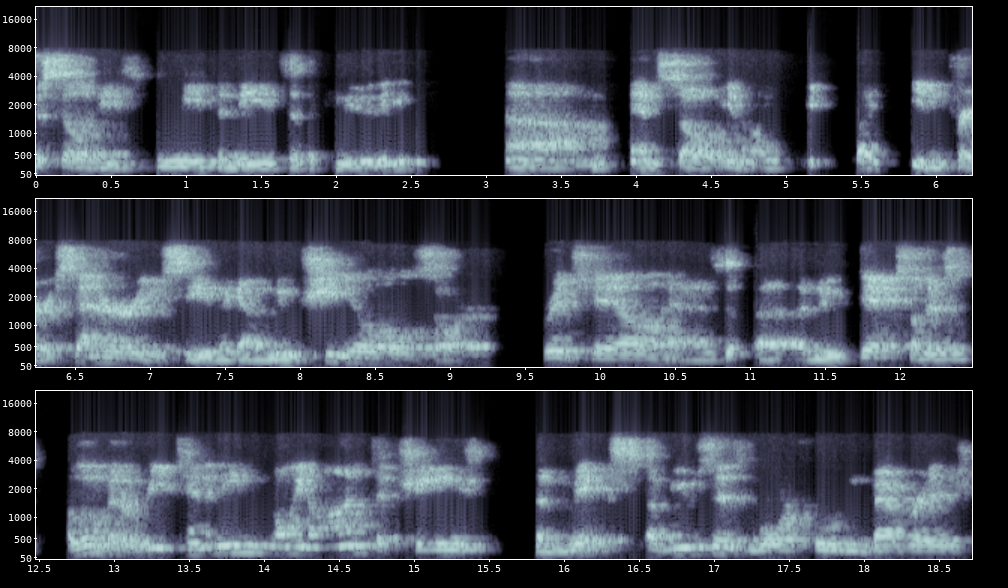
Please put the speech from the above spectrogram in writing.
facilities meet the needs of the community. Um, and so, you know, like Eden Prairie Center, you see they got a new Scheels or Ridgedale has a, a new Dick. So there's a little bit of re-tenanting going on to change the mix of uses, more food and beverage,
